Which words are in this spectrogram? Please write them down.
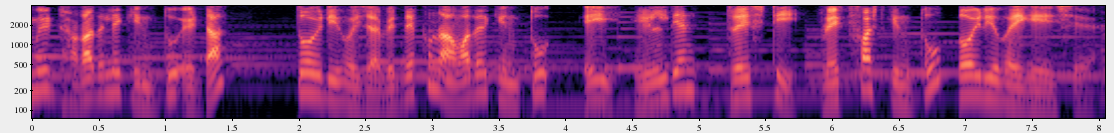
মিনিট ঢাকা দিলে কিন্তু এটা তৈরি হয়ে যাবে। দেখুন আমাদের কিন্তু এই হেলদি অ্যান্ড টেস্টি ব্রেকফাস্ট কিন্তু তৈরি হয়ে গিয়েছে।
